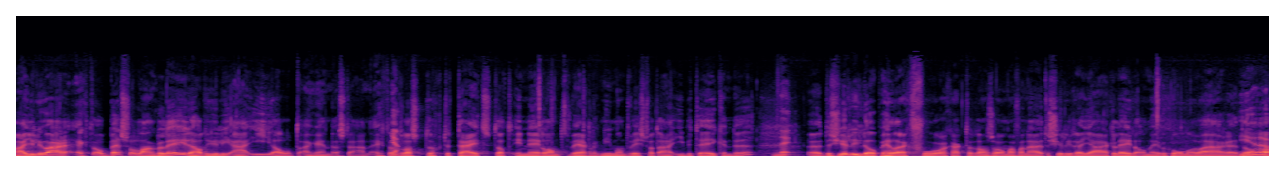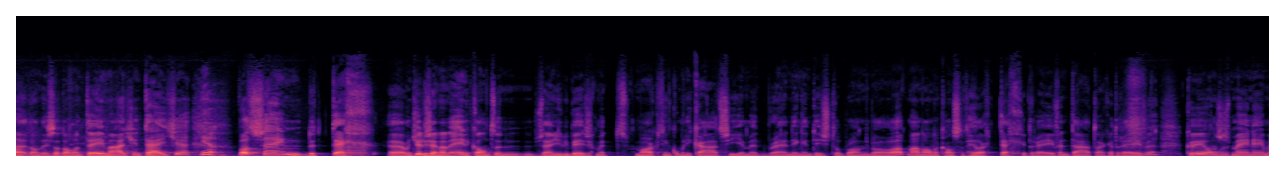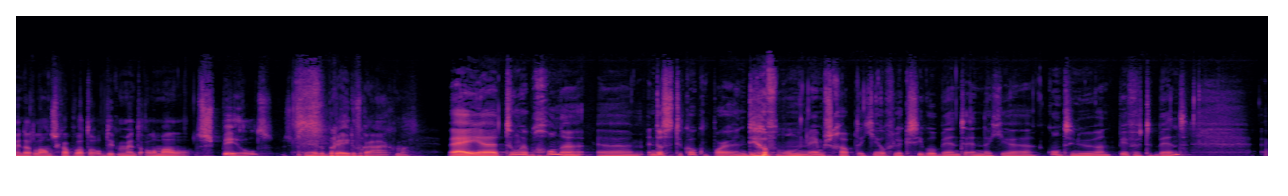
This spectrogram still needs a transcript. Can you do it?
Maar jullie waren echt al best wel lang geleden, hadden jullie AI al op de agenda staan. Echt, dat was toch de tijd dat in Nederland werkelijk niemand wist wat AI betekende. Nee. Uh, dus jullie lopen heel erg voor, ga ik er dan zomaar vanuit. Als jullie daar jaren geleden al mee begonnen waren, dan, ja. uh, dan is dat al een themaatje, een tijdje. Ja. Wat zijn de tech, uh, want jullie zijn aan de ene kant een, zijn jullie bezig met marketing, communicatie en met branding en digital branding, bla, bla, bla, maar aan de andere kant is dat heel erg tech gedreven en data gedreven. Kun je ons eens meenemen in dat landschap wat er op dit moment allemaal speelt? Dat is een hele brede vraag, maar... Wij, uh, toen we begonnen, uh, en dat is natuurlijk ook een, paar, een deel van ondernemerschap, dat je heel flexibel bent en dat je continu aan het pivoten bent.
